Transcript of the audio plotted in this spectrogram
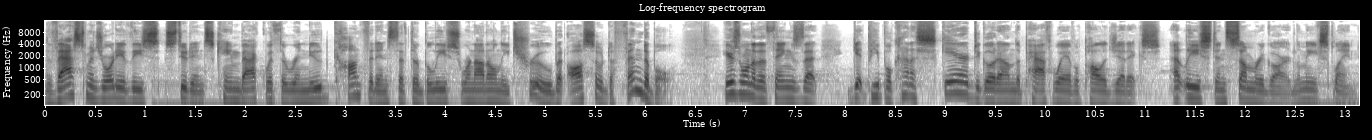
The vast majority of these students came back with the renewed confidence that their beliefs were not only true, but also defendable. Here's one of the things that get people kind of scared to go down the pathway of apologetics, at least in some regard. Let me explain.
